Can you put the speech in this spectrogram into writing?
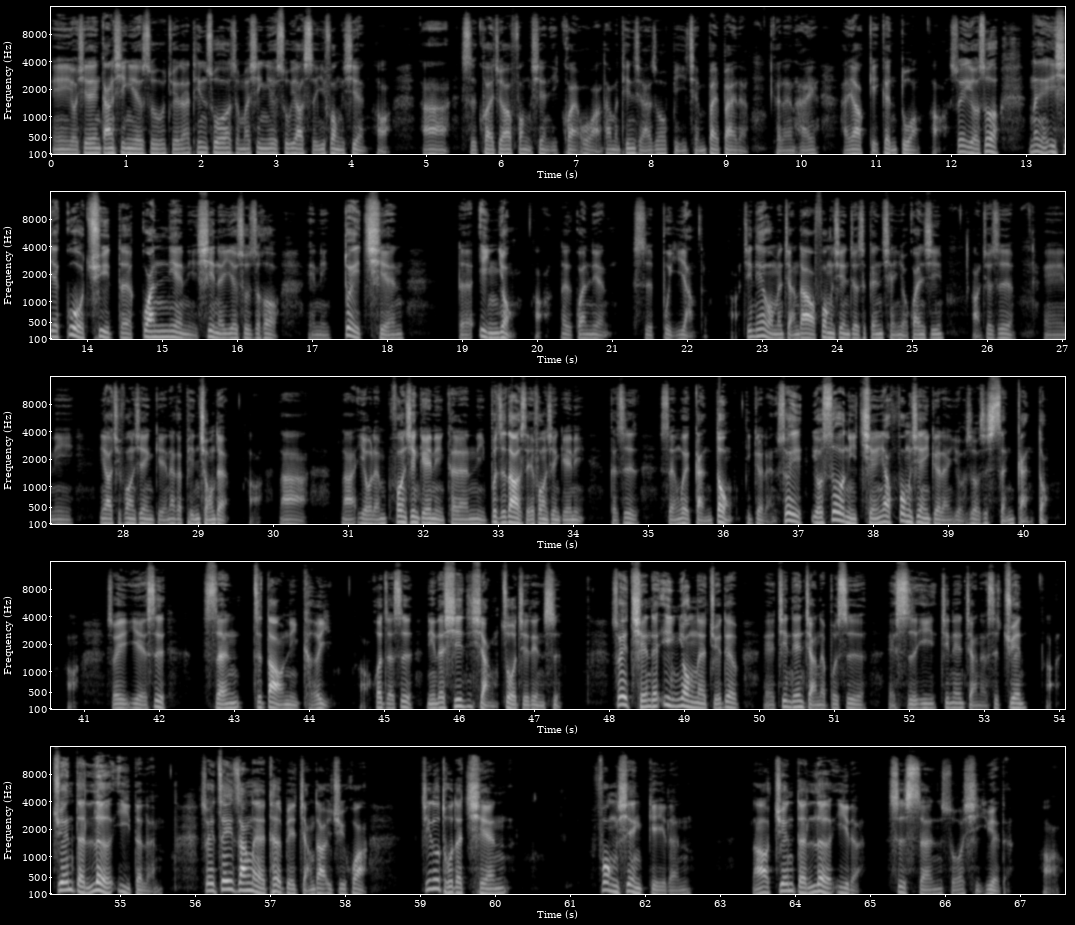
嗯，有些人刚信耶稣，觉得听说什么信耶稣要十一奉献哦，啊，十块就要奉献一块，哇，他们听起来说比以前拜拜的可能还。还要给更多啊，所以有时候那个一些过去的观念，你信了耶稣之后，你对钱的应用啊，那个观念是不一样的啊。今天我们讲到奉献，就是跟钱有关系啊，就是诶，你你要去奉献给那个贫穷的啊，那那有人奉献给你，可能你不知道谁奉献给你，可是。神会感动一个人，所以有时候你钱要奉献一个人，有时候是神感动，所以也是神知道你可以啊，或者是你的心想做这件事，所以钱的应用呢，绝对诶，今天讲的不是诶十一，今天讲的是捐啊，捐的乐意的人，所以这一章呢特别讲到一句话：基督徒的钱奉献给人，然后捐的乐意的。是神所喜悦的啊！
